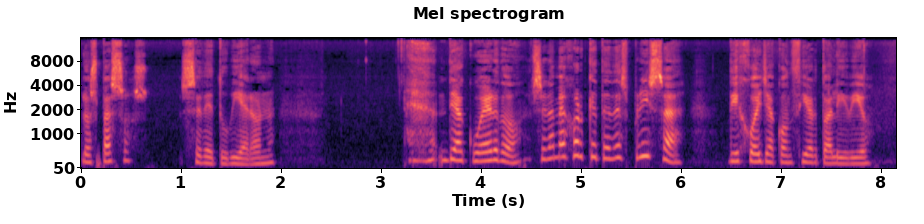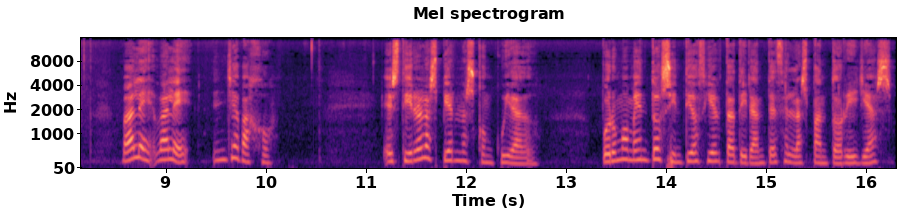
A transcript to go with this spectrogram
Los pasos se detuvieron. De acuerdo. Será mejor que te des prisa, dijo ella con cierto alivio. Vale, vale, ya bajo. Estiró las piernas con cuidado. Por un momento sintió cierta tirantez en las pantorrillas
